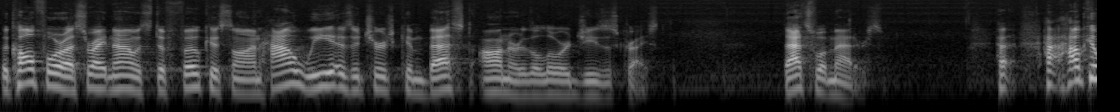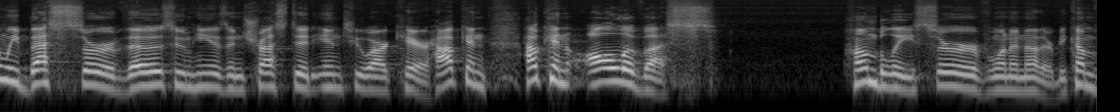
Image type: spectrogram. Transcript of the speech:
The call for us right now is to focus on how we as a church can best honor the Lord Jesus Christ. That's what matters. How can we best serve those whom He has entrusted into our care? How can, how can all of us humbly serve one another, become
